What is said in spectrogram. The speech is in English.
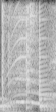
Bye.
